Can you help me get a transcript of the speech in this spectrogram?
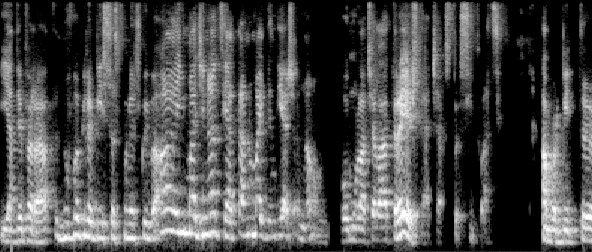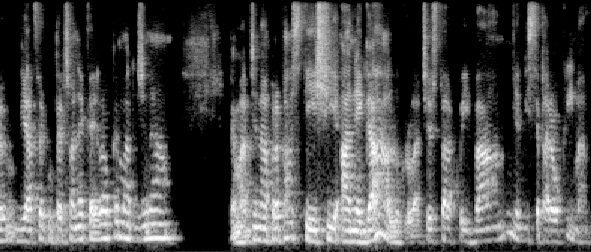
e adevărat, nu vă grăbiți să spuneți cuiva, a, imaginația ta nu mai gândi așa. Nu, omul acela trăiește această situație. Am vorbit uh, viață cu persoane care erau pe marginea, pe marginea prăpastiei și a nega lucrul acesta cuiva, mi se pare o crimă.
